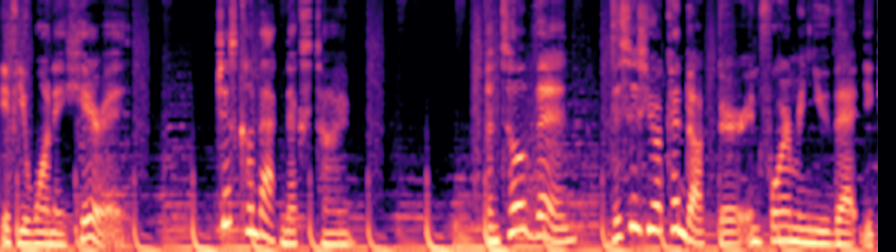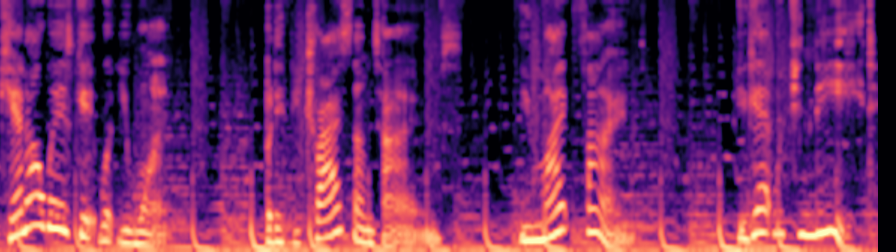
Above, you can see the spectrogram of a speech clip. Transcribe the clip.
If you wanna hear it, just come back next time. Until then, this is your conductor informing you that you can't always get what you want. But if you try sometimes, you might find you get what you need.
